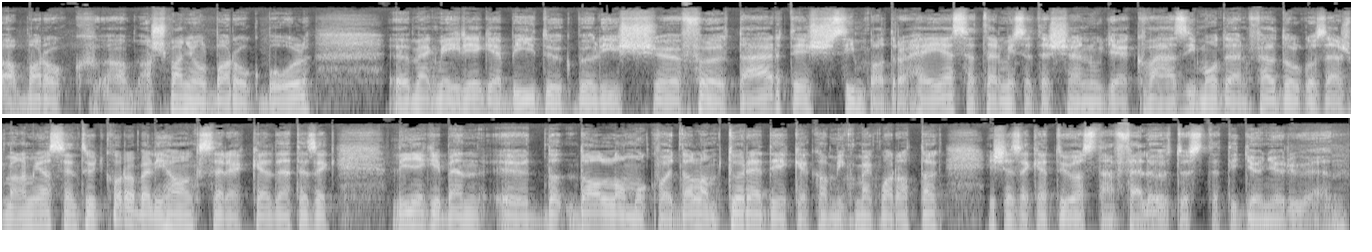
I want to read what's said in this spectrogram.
a barok, a, a spanyol barokból, meg még régebbi időkből is föltárt, és színpadra helyez, hát természetesen ugye kvázi modern feldolgozásban, ami azt jelenti, hogy korabeli hangszerekkel, de hát ezek lényegében dallamok vagy dallam töredékek, amik megmaradtak, és ezeket ő aztán felöltözteti gyönyörűen.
